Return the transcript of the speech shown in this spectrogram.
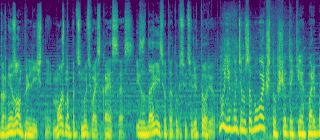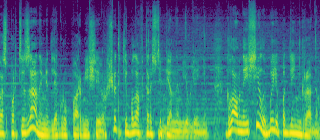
гарнизон приличный, можно подтянуть войска СС и задавить вот эту всю территорию. Ну, не будем забывать, что все-таки борьба с партизанами для группы армии «Север» все-таки была второстепенным. Явлением. Главные силы были под Ленинградом.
